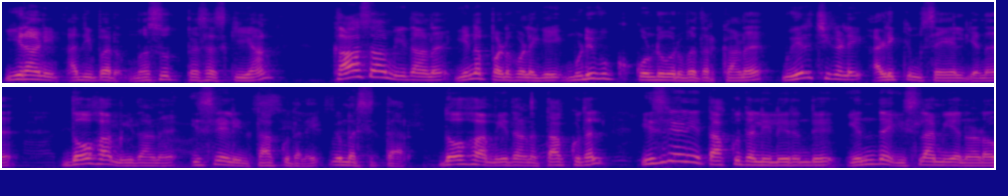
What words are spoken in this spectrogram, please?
ஈரானின் அதிபர் மசூத் பெசஸ்கியான் காசா மீதான இனப்படுகொலையை முடிவுக்கு கொண்டு வருவதற்கான முயற்சிகளை அளிக்கும் செயல் என தோஹா மீதான இஸ்ரேலின் தாக்குதலை விமர்சித்தார். தோஹா மீதான தாக்குதல் இஸ்ரேலிய தாக்குதலிலிருந்து எந்த இஸ்லாமிய நாடோ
